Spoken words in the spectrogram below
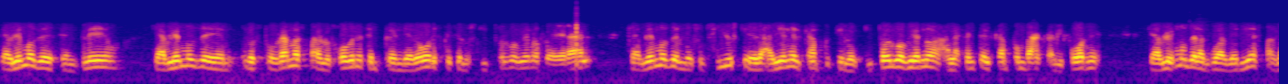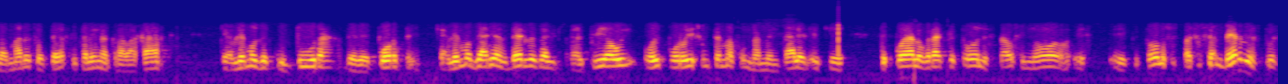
que hablemos de desempleo, que hablemos de los programas para los jóvenes emprendedores que se los quitó el gobierno federal, que hablemos de los subsidios que había en el campo que lo quitó el gobierno a la gente del campo en Baja California, que hablemos de las guarderías para las madres solteras que salen a trabajar, que hablemos de cultura, de deporte, que hablemos de áreas verdes. Al PRI hoy, hoy por hoy es un tema fundamental el, que se pueda lograr que todo el Estado, sino eh, que todos los espacios sean verdes, pues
